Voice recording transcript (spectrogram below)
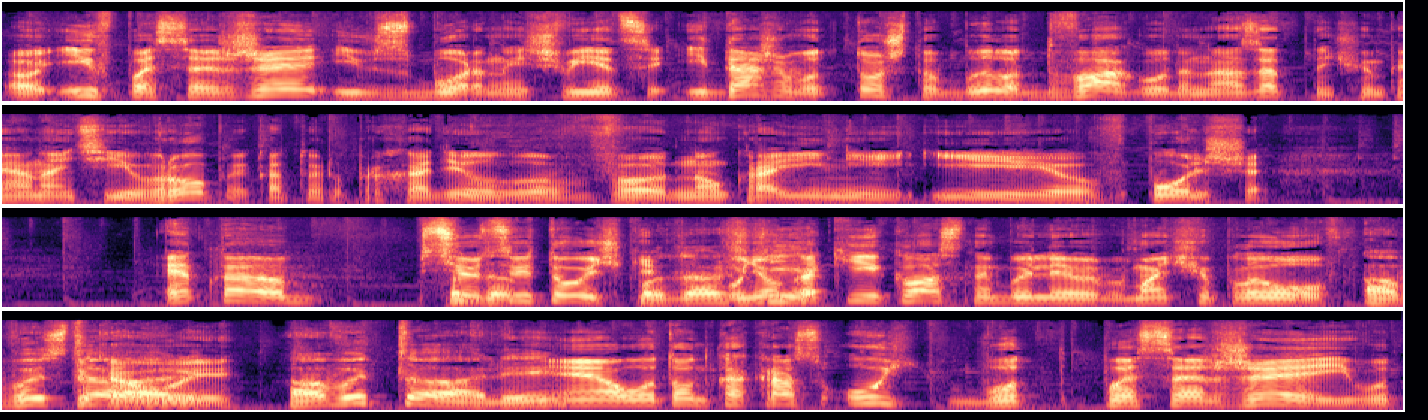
Э, и в ПСЖ, и в сборной Швеции. И даже вот то, что было два года назад на чемпионате Европы, который проходил в, на Украине и в Польше, это все Под... цветочки. Подожди. У него какие классные были матчи плей-офф. А в Италии? А в Италии? Не, вот он как раз, ой, вот ПСЖ и вот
